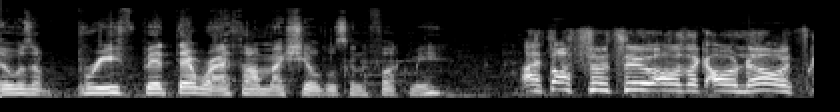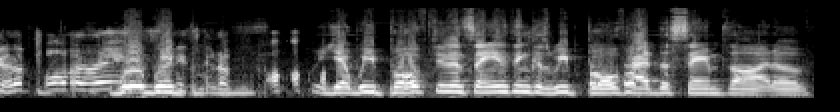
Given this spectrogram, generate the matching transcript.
There was a brief bit there where I thought my shield was gonna fuck me. I thought so too. I was like, oh no, it's gonna pull the ring. We- we- he's gonna fall. Yeah, we both didn't say anything because we both had the same thought of,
